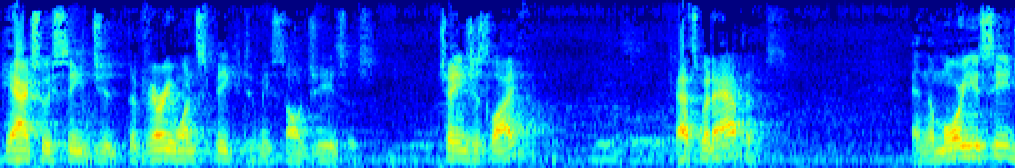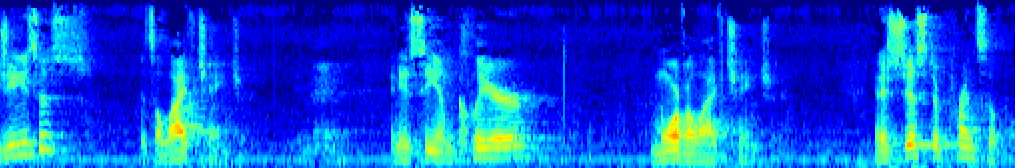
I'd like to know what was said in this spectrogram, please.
He actually see the very one speaking to me saw Jesus. Change his life? That's what happens. And the more you see Jesus, it's a life changer. And you see him clear, more of a life changer. And it's just a principle.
